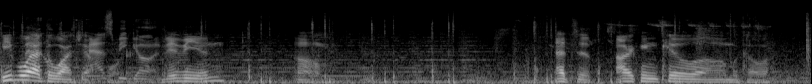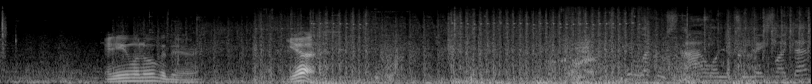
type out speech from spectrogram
People have to watch out has for. begun. Vivian. Um. That's it. I can kill uh, McCullough. Anyone over there? Yes. You gonna let them style on your teammates like that?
